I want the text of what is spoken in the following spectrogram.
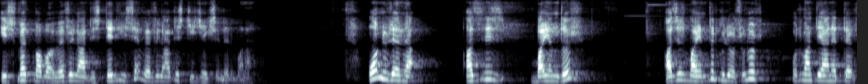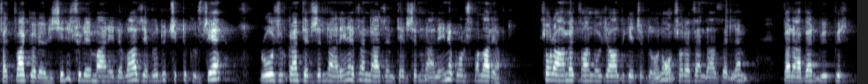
İsmet Baba ve fil hadis dediyse ve fil hadis diyeceksin dedi bana. Onun üzerine Aziz Bayındır, Aziz Bayındır biliyorsunuz, o zaman Diyanet'te fetva görevlisiydi. Süleymaniye'de vaaz yapıyordu. Çıktı kürsüye. Ruhul Furkan tefsirinin aleyhine, Efendi Hazretleri'nin tefsirinin aleyhine konuşmalar yaptı. Sonra Ahmet Van Hoca aldı getirdi onu. Ondan sonra Efendi Hazretleri'yle beraber büyük bir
